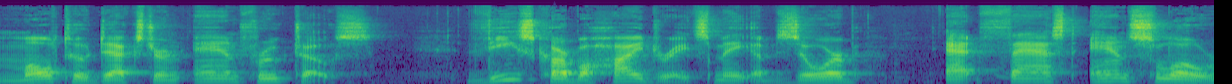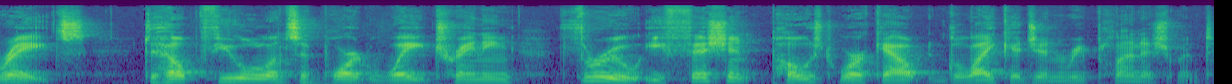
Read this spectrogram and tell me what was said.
maltodextrin and fructose. These carbohydrates may absorb at fast and slow rates to help fuel and support weight training through efficient post workout glycogen replenishment.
